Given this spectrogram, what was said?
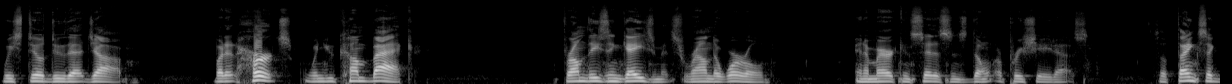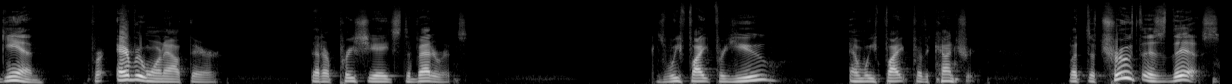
we still do that job. But it hurts when you come back from these engagements around the world and American citizens don't appreciate us. So thanks again for everyone out there that appreciates the veterans. Because we fight for you and we fight for the country. But the truth is this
